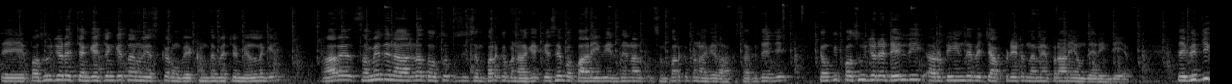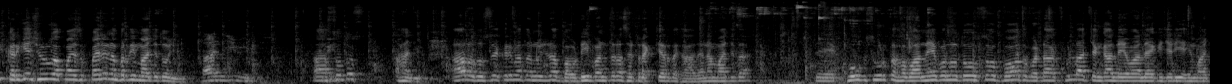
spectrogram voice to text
ਤੇ ਪਸ਼ੂ ਜਿਹੜੇ ਚੰਗੇ ਚੰਗੇ ਤੁਹਾਨੂੰ ਇਸ ਘਰੋਂ ਵੇਖਣ ਦੇ ਵਿੱਚ ਮਿਲਣਗੇ। ਹਰ ਸਮੇਂ ਦੇ ਨਾਲ ਜਿਹੜਾ ਦੋਸਤੋ ਤੁਸੀਂ ਸੰਪਰਕ ਬਣਾ ਕੇ ਕਿਸੇ ਵਪਾਰੀ ਵੀਰ ਦੇ ਨਾਲ ਸੰਪਰਕ ਬਣਾ ਕੇ ਰੱਖ ਸਕਦੇ ਜੇ ਕਿਉਂਕਿ ਪਸ਼ੂ ਜਿਹੜੇ ਡੇਲੀ ਰੁਟੀਨ ਦੇ ਵਿੱਚ ਅਪਡੇਟ ਨਵੇਂ ਪੁਰਾਣੇ ਆਉਂਦੇ ਰਹਿੰਦੇ ਆ। ਤੇ ਵੀਰ ਜੀ ਕਰੀਏ ਸ਼ੁਰੂ ਆਪਾਂ ਇਸ ਪਹਿਲੇ ਨੰਬਰ ਦੀ ਮੱਝ ਤੋਂ ਜੀ। ਹਾਂਜੀ ਵੀਰ ਆ ਸੋ ਦੋਸ ਹਾਂਜੀ। ਆਹ ਲਓ ਦੋਸਤੋ ਇੱਕ ਵਾਰੀ ਮੈਂ ਤੁਹਾਨੂੰ ਜਿਹੜਾ ਬਾਡੀ ਬਣਤਰ ਦਾ ਸਟਰਕਚਰ ਦਿਖਾ ਦੇਣਾ ਮੱਝ ਦਾ। ਤੇ ਖੂਬਸੂਰਤ ਹਵਾਨੇ ਵੱਲੋਂ ਦੋਸਤੋ ਬਹੁਤ ਵੱਡਾ ਖੁੱਲਾ ਚੰਗਾ ਲੇਵਾ ਲੈ ਕੇ ਜਿਹੜੀ ਇਹ ਮੱਝ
